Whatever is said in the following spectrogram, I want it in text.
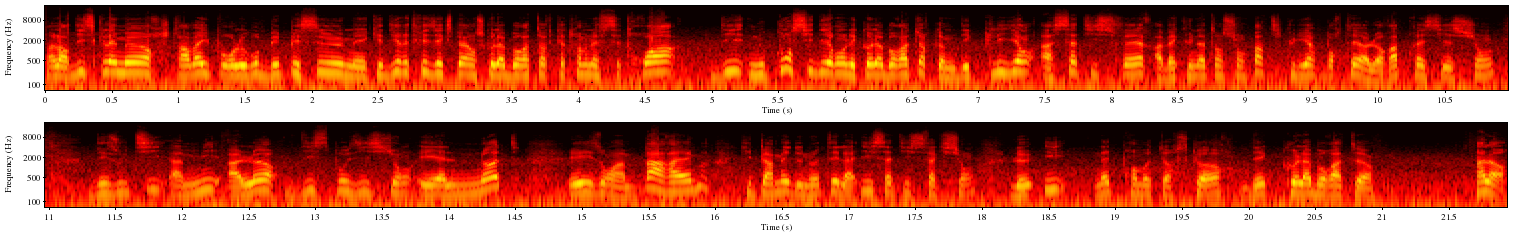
alors disclaimer, je travaille pour le groupe BPCE, mais qui est directrice d'expérience collaborateur de 89C3, dit Nous considérons les collaborateurs comme des clients à satisfaire avec une attention particulière portée à leur appréciation des outils mis à leur disposition. Et elle note, et ils ont un barème qui permet de noter la e-satisfaction, le e-net promoter score des collaborateurs. Alors,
